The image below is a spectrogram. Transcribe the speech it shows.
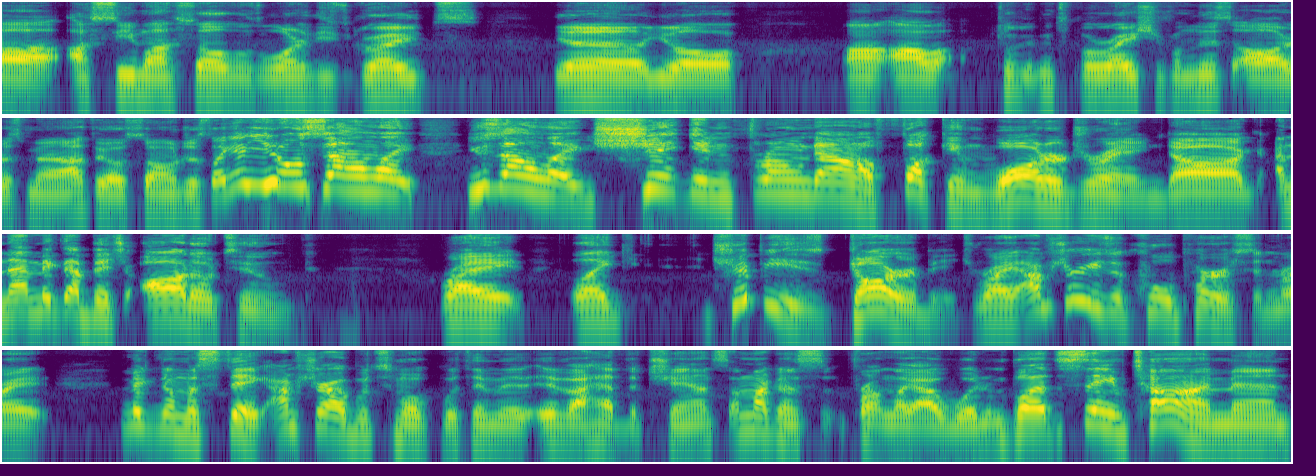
Uh, I see myself as one of these greats. Yeah, you know, I, I took inspiration from this artist, man. I think I sound just like you. Don't sound like you sound like shit getting thrown down a fucking water drain, dog. And that make that bitch auto tuned, right? Like Trippie is garbage, right? I'm sure he's a cool person, right? Make no mistake. I'm sure I would smoke with him if, if I had the chance. I'm not gonna front like I wouldn't, but at the same time, man.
